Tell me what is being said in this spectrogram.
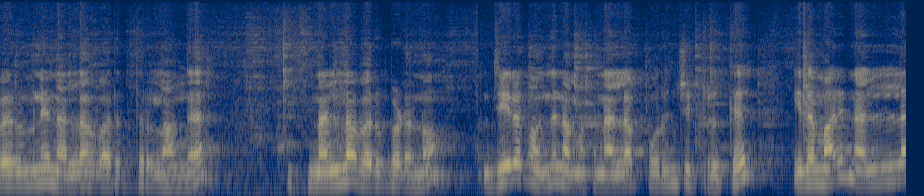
வெறுமனே நல்லா வறுத்துடலாங்க நல்லா வறுபடணும். ஜீரகம் வந்து நமக்கு நல்லா பொரிஞ்சிட்ருக்கு. இதை மாதிரி நல்லா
